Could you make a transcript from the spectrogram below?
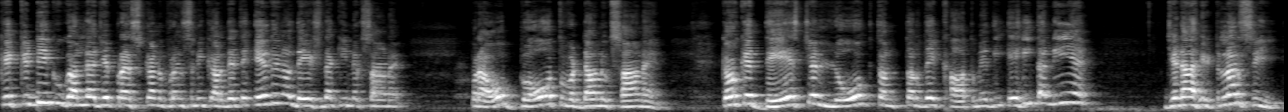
ਕਿ ਕਿੱਡੀ ਕੁ ਗੱਲ ਹੈ ਜੇ ਪ੍ਰੈਸ ਕਾਨਫਰੰਸ ਨਹੀਂ ਕਰਦੇ ਤੇ ਇਹਦੇ ਨਾਲ ਦੇਸ਼ ਦਾ ਕੀ ਨੁਕਸਾਨ ਹੈ? ਭਰਾਓ, ਬਹੁਤ ਵੱਡਾ ਨੁਕਸਾਨ ਹੈ, ਕਿਉਂਕਿ ਦੇਸ਼ 'ਚ ਲੋਕਤੰਤਰ ਦੇ ਖਾਤਮੇ ਦੀ ਇਹੀ ਤਾਂ ਨਹੀਂ ਹੈ। ਜਿਹੜਾ ਹਿਟਲਰ ਸੀ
